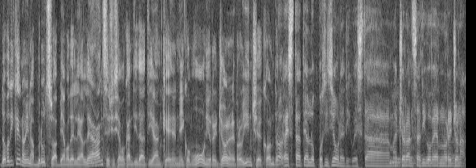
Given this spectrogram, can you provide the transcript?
Dopodiché noi in Abruzzo abbiamo delle alleanze, ci siamo candidati anche nei comuni, in regione, nelle province. Con Però restate all'opposizione di questa maggioranza di governo regionale?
